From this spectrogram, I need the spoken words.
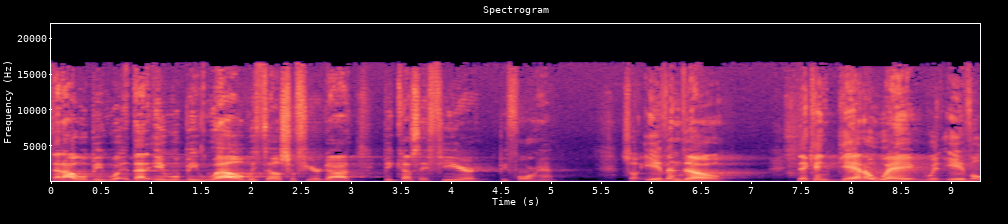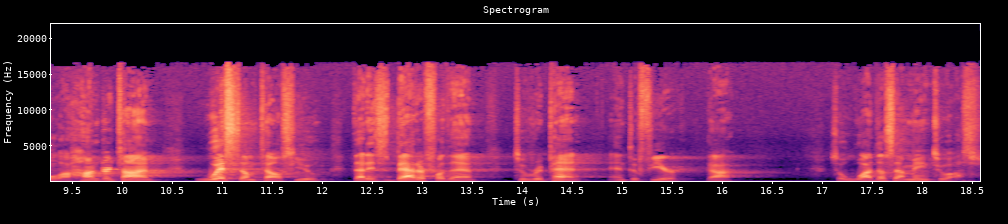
that, I will be, that it will be well with those who fear God because they fear before him. So even though they can get away with evil a hundred times, wisdom tells you that it's better for them to repent and to fear God. So, what does that mean to us?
